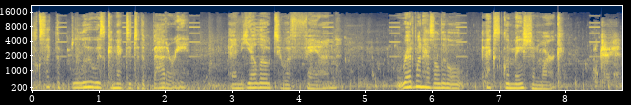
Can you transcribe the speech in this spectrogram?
Looks like the blue is connected to the battery, and yellow to a fan. Red one has a little exclamation mark. Okay,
